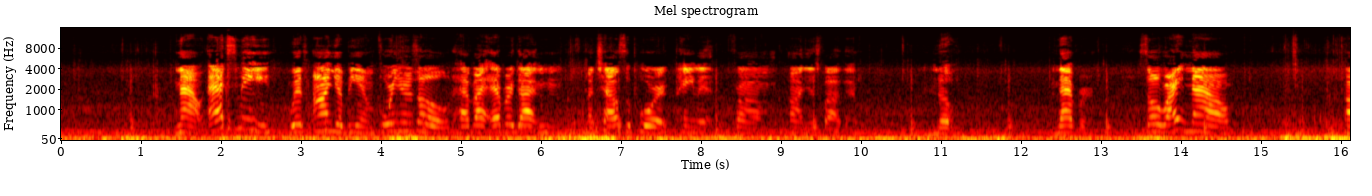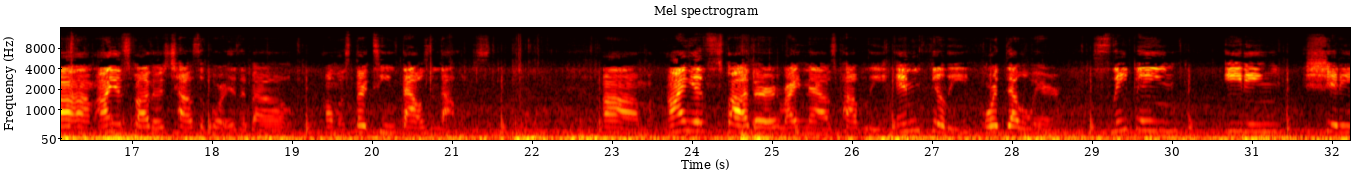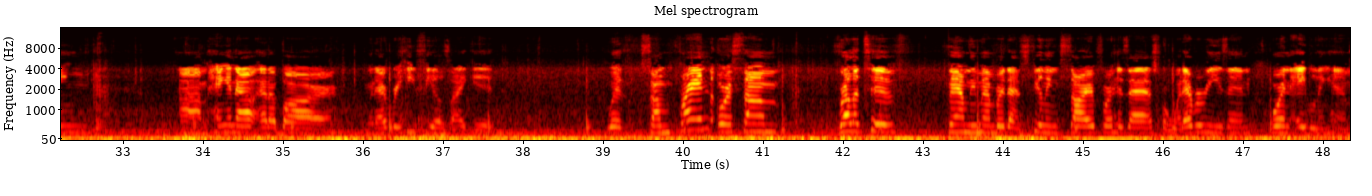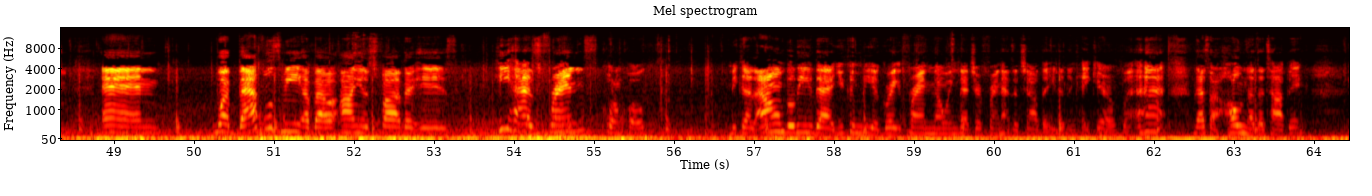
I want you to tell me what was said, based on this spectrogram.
Now, ask me with Anya being four years old, have I ever gotten a child support payment from Anya's father? No. Never. So right now, um, Anya's father's child support is about almost thirteen thousand dollars. Um, Anya's father right now is probably in Philly or Delaware, sleeping, eating, shitting, um, hanging out at a bar whenever he feels like it, with some friend or some relative family member that's feeling sorry for his ass for whatever reason or enabling him. And what baffles me about Anya's father is he has friends, quote unquote, because I don't believe that you can be a great friend knowing that your friend has a child that he doesn't take care of. But that's a whole nother topic.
